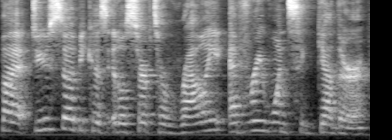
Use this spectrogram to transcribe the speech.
but do so because it'll serve to rally everyone together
